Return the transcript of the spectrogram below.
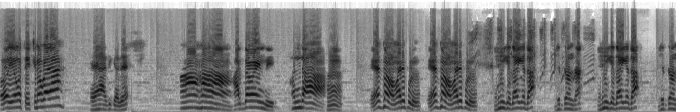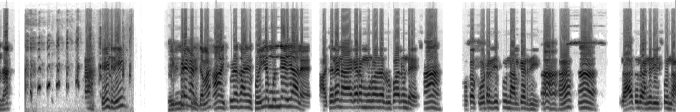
ఓ ఏమో తెచ్చినావు కదా? ఏ అది కదే ఆహా అర్థమైంది. అందా? వేస్తావా మరి ఇప్పుడు? వేస్తావా మరి ఇప్పుడు? ఏ కదా కదా వేద్దాందా ఏ కదా కదా వేద్దాందా ఆ, ఏంటిది? ఇప్పుడే కానిద్దామా? ఇప్పుడే కానీ పొయ్యే ముందే వేయాలి. అసలే నా దగ్గర మూడు వందల రూపాయలు ఉండే. ఒక కోటర్ తీసుకున్నా? ఆ, గ్లాసులు అన్ని తీసుకున్నా.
